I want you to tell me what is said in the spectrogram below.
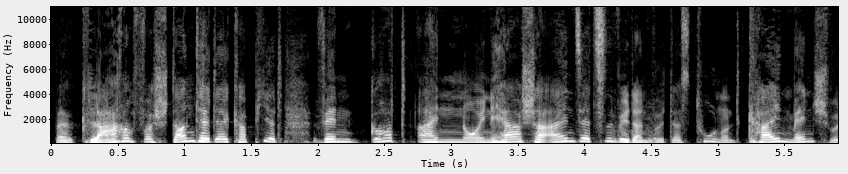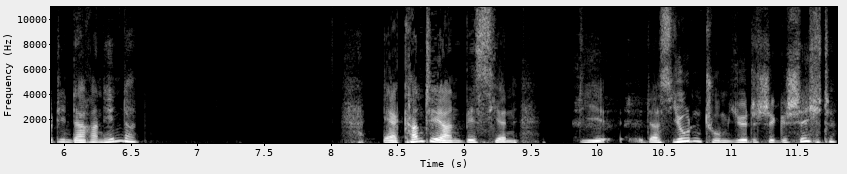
Bei klarem Verstand hätte er kapiert, wenn Gott einen neuen Herrscher einsetzen will, dann wird er es tun und kein Mensch wird ihn daran hindern. Er kannte ja ein bisschen die, das Judentum, jüdische Geschichte.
